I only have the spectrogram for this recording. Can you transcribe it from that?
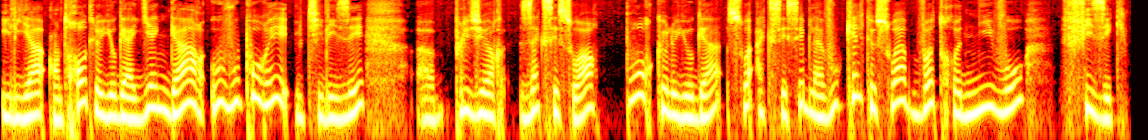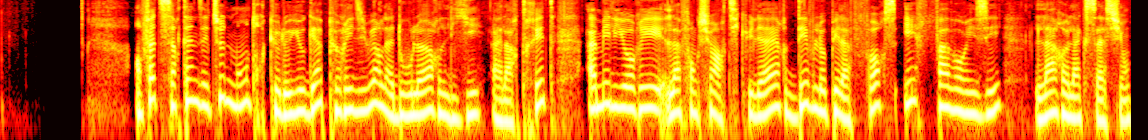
Il y a entre autres le yoga Yengar où vous pourrez utiliser euh, plusieurs accessoires pour que le yoga soit accessible à vous, quel que soit votre niveau physique. En fait, certaines études montrent que le yoga peut réduire la douleur liée à l'arthrite, améliorer la fonction articulaire, développer la force et favoriser la relaxation.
